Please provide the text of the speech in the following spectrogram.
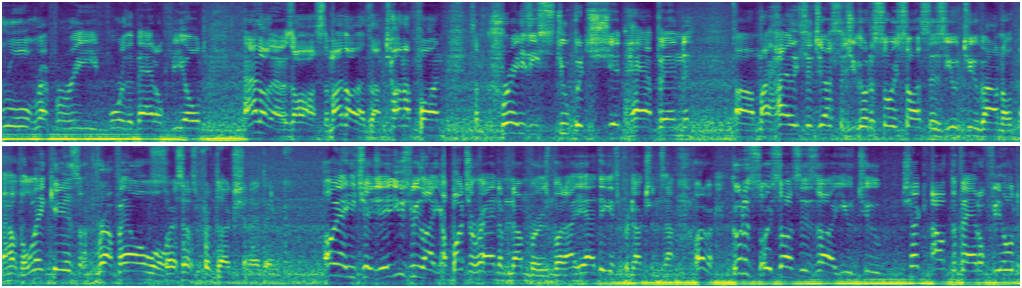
rule referee for the battlefield. I thought that was awesome. I thought that was a ton of fun. Some crazy, stupid shit happened. Um, I highly suggest that you go to Soy Sauce's YouTube. I don't know how the link is. Raphael will. Soy sauce production, I think. Oh yeah, he changed it. It used to be like a bunch of random numbers, but I, yeah, I think it's production now. Whatever. Go to Soy Sauce's uh, YouTube. Check out the battlefield.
